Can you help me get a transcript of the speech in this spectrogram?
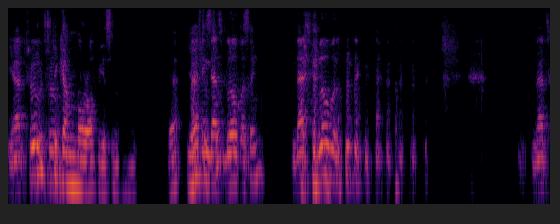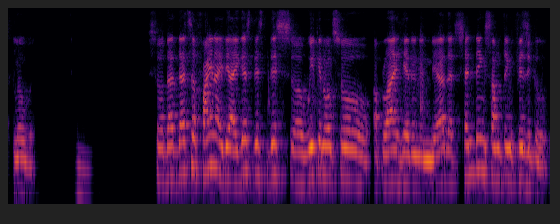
yeah, true. It's become more obvious. yeah, you I think that's global. Thing? That's global. that's global. Hmm. So that that's a fine idea. I guess this this uh, we can also apply here in India. That sending something physical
